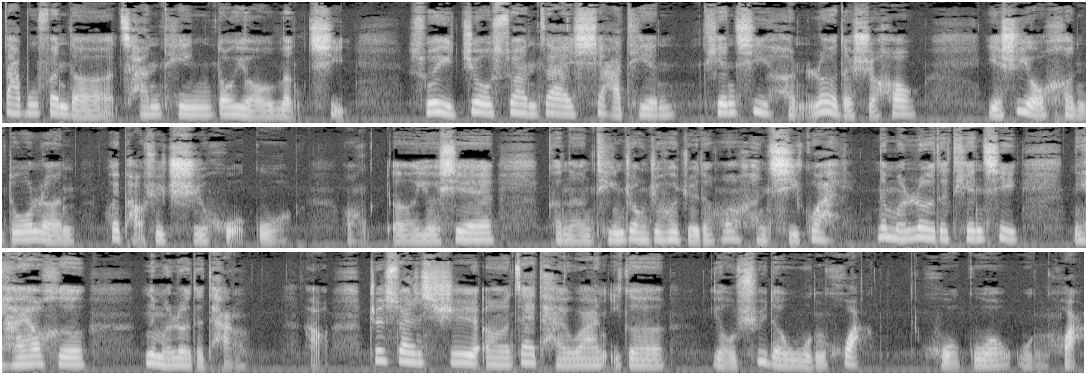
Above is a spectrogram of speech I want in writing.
大部分的餐厅都有冷气，所以就算在夏天天气很热的时候，也是有很多人会跑去吃火锅。哦，呃，有些可能听众就会觉得，哦，很奇怪，那么热的天气，你还要喝那么热的汤？好，这算是呃，在台湾一个有趣的文化，火锅文化。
